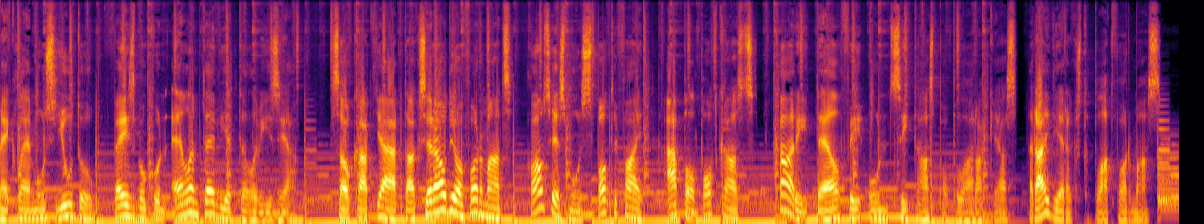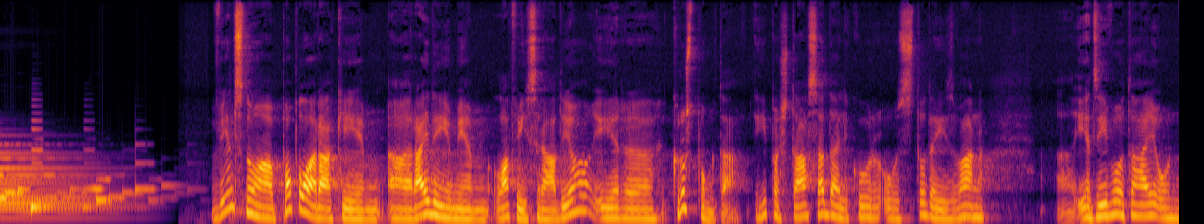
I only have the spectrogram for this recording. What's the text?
Meklē mūsu YouTube, Facebook un LMT vietā televīzijā. Savukārt, ja ērtāks ir audio formāts, klausies mūsu Spotify, Apple podkāsts, kā arī Delphi un citās populārākajās raidierakstu platformās. Viens no populārākajiem raidījumiem Latvijas radio ir Krustpunktā. Īpaši tā sadaļa, kur uz studiju zvana iedzīvotāji un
